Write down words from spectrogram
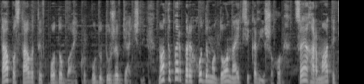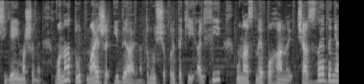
та поставити вподобайку. Буду дуже вдячний. Ну а тепер переходимо до найцікавішого: це гармати цієї машини. Вона тут майже ідеальна, тому що при такій альфі у нас непоганий час зведення,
